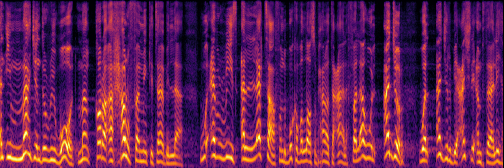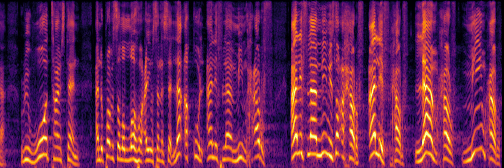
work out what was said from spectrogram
And imagine the reward. Man qara'a harfa min kitabillah Whoever reads a letter from the book of Allah subhanahu wa ta'ala, falahu al-ajr wal ajr bi ashri amthaliha. Reward times 10. And the Prophet ﷺ said, لا أقول ألف لام ميم حرف. Alif lam mim is not a harf. Alif harf. Lam harf. Mim harf.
